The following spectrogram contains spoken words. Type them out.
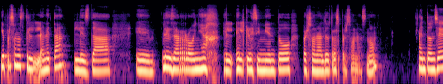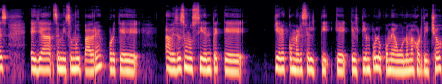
Y hay personas que la neta les da, eh, les da roña el, el crecimiento personal de otras personas, ¿no? Entonces, ella se me hizo muy padre porque a veces uno siente que quiere comerse el, que, que, el tiempo lo come a uno, mejor dicho,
